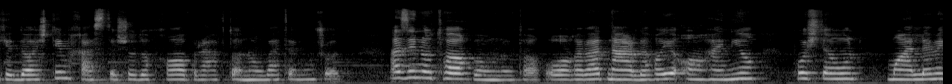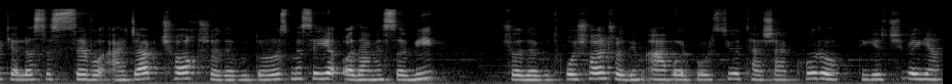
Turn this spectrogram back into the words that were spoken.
که داشتیم خسته شد و خواب رفت تا نوبتمون شد. از این اتاق به اون اتاق. و عاقبت نرده های آهنی و پشت اون معلم کلاس سه و عجب چاق شده بود. درست مثل یه آدم حسابی شده بود. خوشحال شدیم. احوال پرسی و تشکر و دیگه چی بگم؟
